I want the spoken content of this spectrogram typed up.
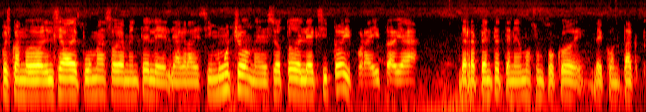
pues cuando él se va de Pumas, obviamente le, le, agradecí mucho, me deseó todo el éxito y por ahí todavía de repente tenemos un poco de, de contacto.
